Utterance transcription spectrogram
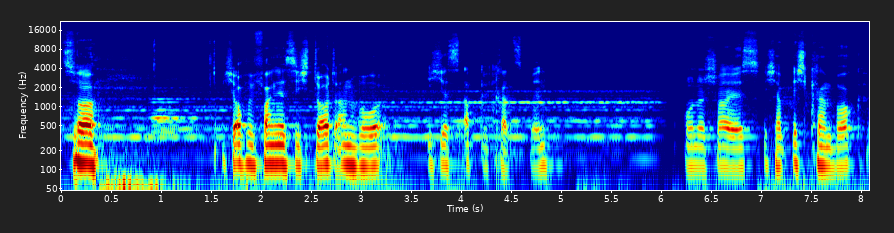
So. Ich hoffe, wir fangen jetzt nicht dort an, wo ich jetzt abgekratzt bin. Ohne Scheiß. Ich habe echt keinen Bock,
